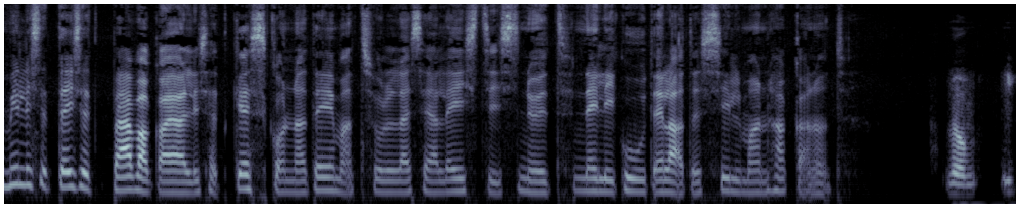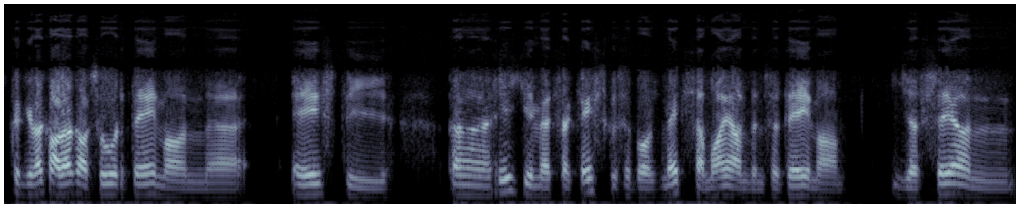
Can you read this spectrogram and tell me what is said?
millised teised päevakajalised keskkonnateemad sulle seal Eestis nüüd neli kuud elades silma on hakanud? no ikkagi väga-väga suur teema on äh, Eesti äh, Riigimetsa Keskuse poolt metsamajandamise teema ja see on,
